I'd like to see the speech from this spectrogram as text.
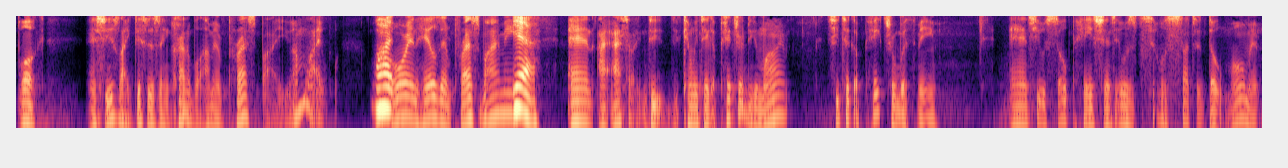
book, and she's like, "This is incredible. I'm impressed by you." I'm like, What? Lauryn Hill's impressed by me." Yeah. And I asked her, "Can we take a picture? Do you mind?" She took a picture with me, and she was so patient. It was it was such a dope moment.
